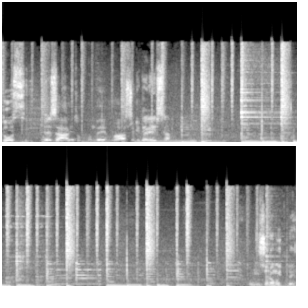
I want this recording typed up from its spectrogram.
doce. vamos Exato. dizer. Vamos ver. Nossa, que delícia. Funcionou muito bem.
